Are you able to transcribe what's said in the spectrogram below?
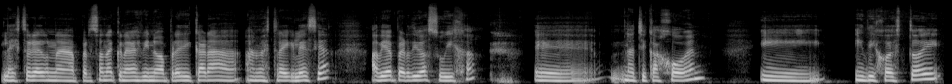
la historia de una persona que una vez vino a predicar a, nuestra iglesia, había perdido a su hija, eh, una chica joven, y dijo, estoy,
